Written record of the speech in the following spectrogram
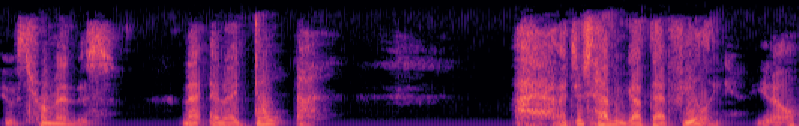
It was tremendous. And I, and I don't, I just haven't got that feeling, you know.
